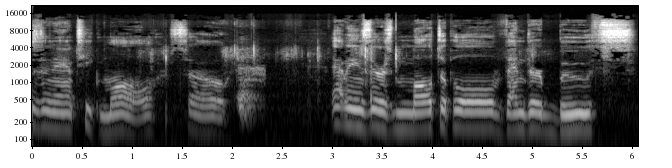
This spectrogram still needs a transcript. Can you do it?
Is an antique mall, so that means there's multiple vendor booths.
